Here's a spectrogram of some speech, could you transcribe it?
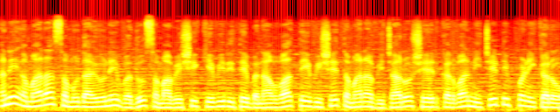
અને અમારા સમુદાયોને વધુ સમાવેશી કેવી રીતે બનાવવા તે વિશે તમારા વિચારો શેર કરવા નીચે ટિપ્પણી કરો.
